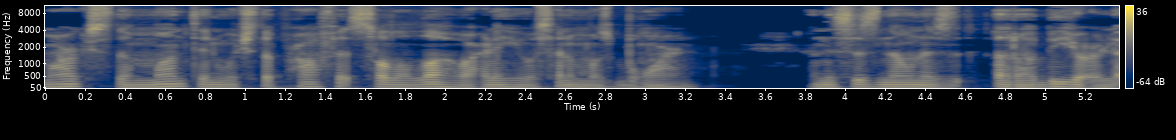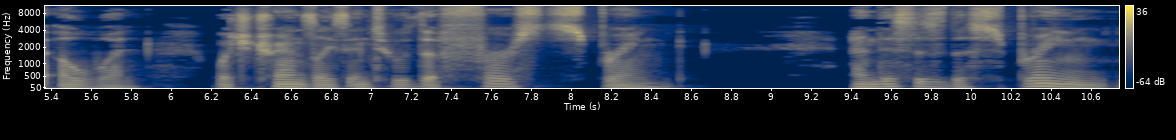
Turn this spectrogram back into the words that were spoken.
marks the month in which the Prophet ﷺ was born. And this is known as Rabi'ul Awwal, which translates into the first spring. And this is the spring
